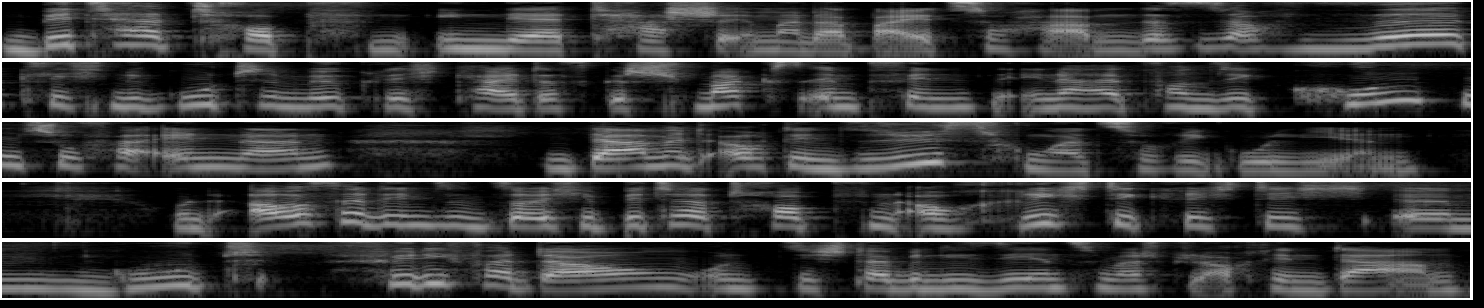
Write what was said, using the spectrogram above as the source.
Bittertropfen in der Tasche immer dabei zu haben. Das ist auch wirklich eine gute Möglichkeit, das Geschmacksempfinden innerhalb von Sekunden zu verändern und damit auch den Süßhunger zu regulieren. Und außerdem sind solche Bittertropfen auch richtig, richtig ähm, gut für die Verdauung und sie stabilisieren zum Beispiel auch den Darm.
